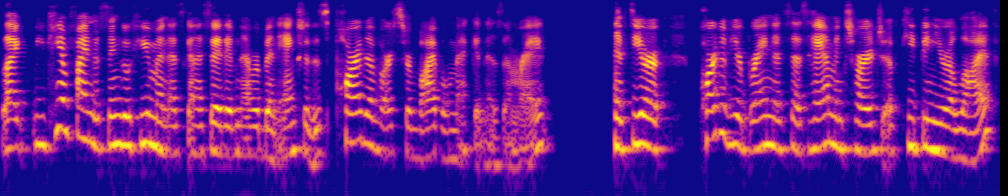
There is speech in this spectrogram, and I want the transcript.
Like you can't find a single human that's going to say they've never been anxious. It's part of our survival mechanism, right? If you're part of your brain that says, "Hey, I'm in charge of keeping you alive,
